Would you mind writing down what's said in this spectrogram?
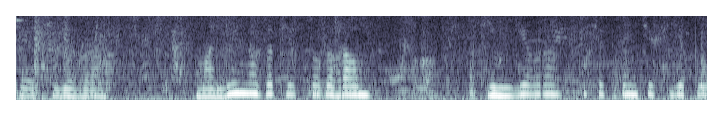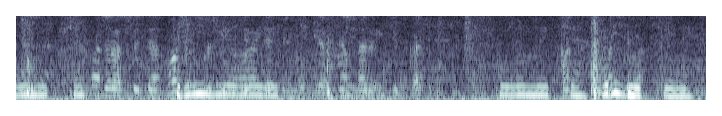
П'ять євро. Малина за 500 грам. 7 євро 50 центів є полуниця. Здравствуйте. Три Можно спросить евро через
